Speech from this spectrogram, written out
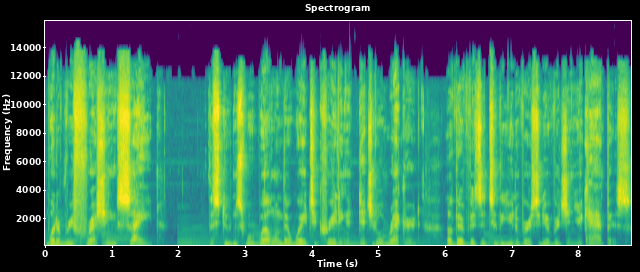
What a refreshing sight! The students were well on their way to creating a digital record of their visit to the University of Virginia campus.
